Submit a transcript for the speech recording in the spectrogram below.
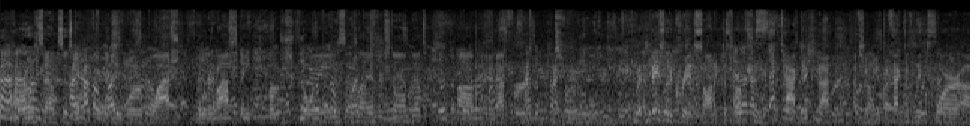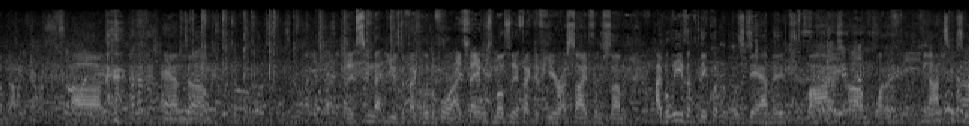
our own sound system. We were blast, we were blasting harsh noise, as I understand it, um, in an effort to basically to create a sonic disruption, which is a tactic that I've seen used effectively before, um, not um, and. Um, and I'd seen that used effectively before. I'd say it was mostly effective here, aside from some. I believe that the equipment was damaged by um, one of the Nazis who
